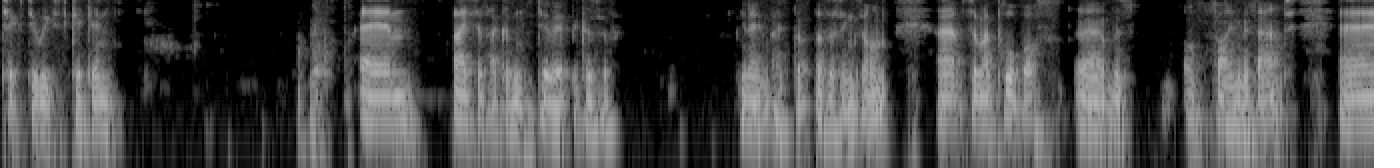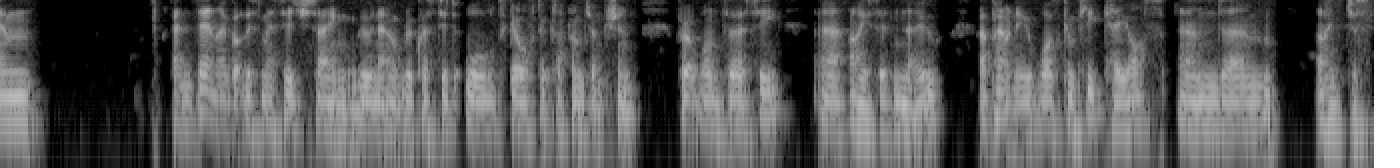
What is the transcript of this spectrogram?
takes two weeks to kick in. Um, I said I couldn't do it because of, you know, I've got other things on. Uh, so my poor boss uh, was fine with that. Um, and then I got this message saying we were now requested all to go off to Clapham Junction for at 1.30. Uh, I said no. Apparently it was complete chaos and um, I just,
